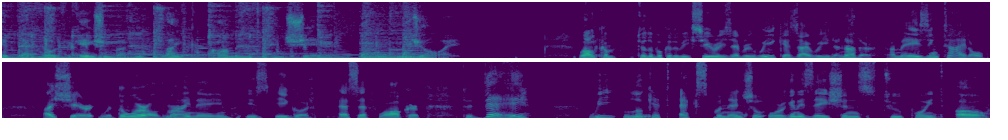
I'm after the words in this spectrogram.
hit that notification button, like, comment, and share. Enjoy. Welcome to the Book of the Week series. Every week, as I read another amazing title, I share it with the world. My name is Igor S.F. Walker. Today, we look at Exponential Organizations 2.0,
